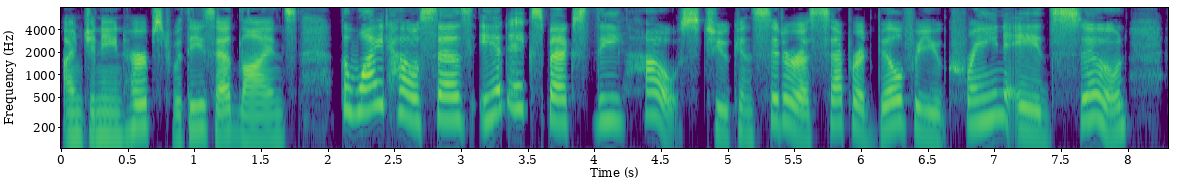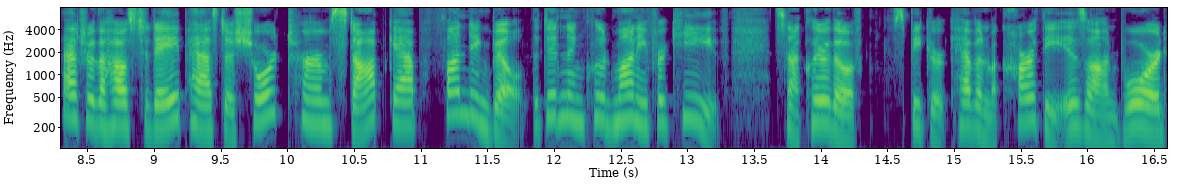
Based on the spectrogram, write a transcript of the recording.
I'm Janine Herbst with these headlines. The White House says it expects the House to consider a separate bill for Ukraine aid soon after the House today passed a short term stopgap funding bill that didn't include money for Kiev. It's not clear, though, if Speaker Kevin McCarthy is on board.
